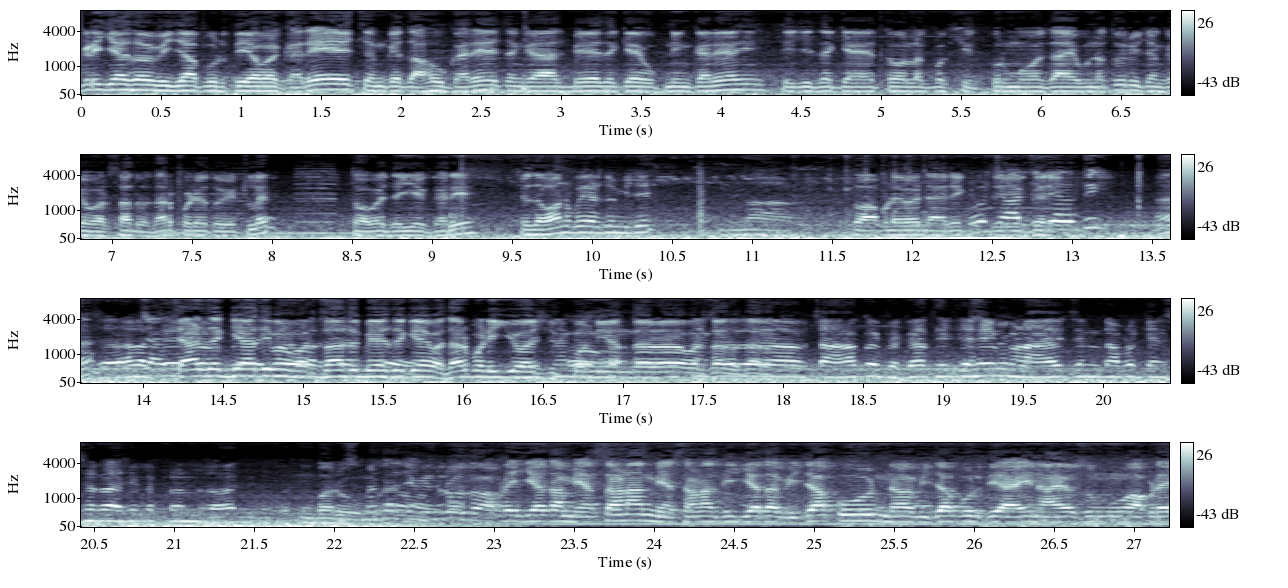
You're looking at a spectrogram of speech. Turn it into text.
નીકળી ગયા છો વિજાપુરથી હવે ઘરે જેમ કે જાહુ ઘરે જેમ કે આજ બે જગ્યાએ ઓપનિંગ કરે ત્રીજી જગ્યાએ તો લગભગ સિદ્ધપુરમાં જાય એવું નતું રહ્યું જેમ કે વરસાદ વધારે પડ્યો હતો એટલે. તો હવે જઈએ ઘરે. તો જવાનું ભાઈ અર્જુન બીજે? તો આપણે હવે ડાયરેક્ટ ચાર જગ્યા હતી? પણ વરસાદ બે જગ્યાએ વધારે પડી ગયો સિક્કો ની અંદર વરસાદ વધારે કોઈ ભેગા થઈ જશે પણ આયોજન આપણે કેન્સલ રાખી એટલે પ્લાન રવા દીધું બરોબર. મિત્રો તો આપણે ગયા હતા મહેસાણા મહેસાણા થી ગયા હતા વિજાપુર ને વિજાપુરથી આવીને આવ્યો છું હું આપણે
